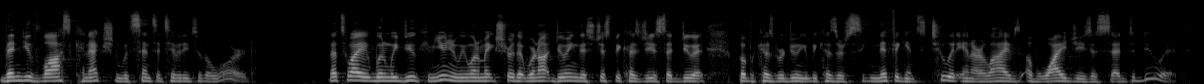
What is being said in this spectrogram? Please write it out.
Then you've lost connection with sensitivity to the Lord. That's why when we do communion, we want to make sure that we're not doing this just because Jesus said do it, but because we're doing it because there's significance to it in our lives of why Jesus said to do it.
